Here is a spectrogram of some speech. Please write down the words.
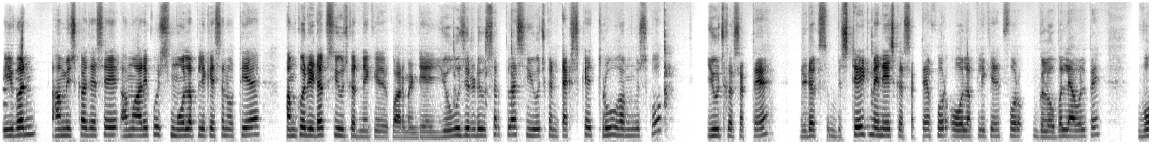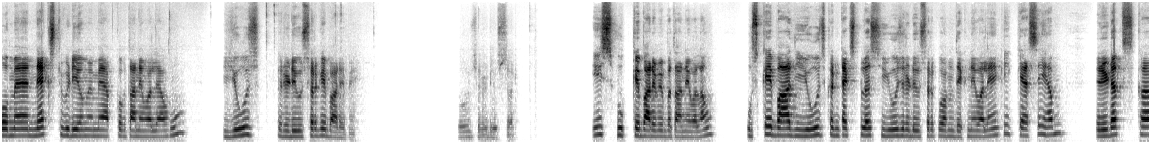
इवन हम इसका जैसे, हमारी कोई स्मॉल एप्लीकेशन होती है हमको रिडक्स यूज़ करने की रिक्वायरमेंट है use reducer plus use context के थ्रू हम इसको यूज़ कर सकते हैं। रिडक्स स्टेट मैनेज कर सकते हैं for all application for global level पे। वो मैं नेक्स्ट वीडियो में मैं आपको बताने वाला हूँ यूज़ रिड्यूसर के बारे में। यूज़ रिड्यूसर इस बुक के बारे में बताने वाला हूँ। उसके बाद use context plus use reducer को हम देखने वाले हैं कि कैसे हम रिडक्स का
